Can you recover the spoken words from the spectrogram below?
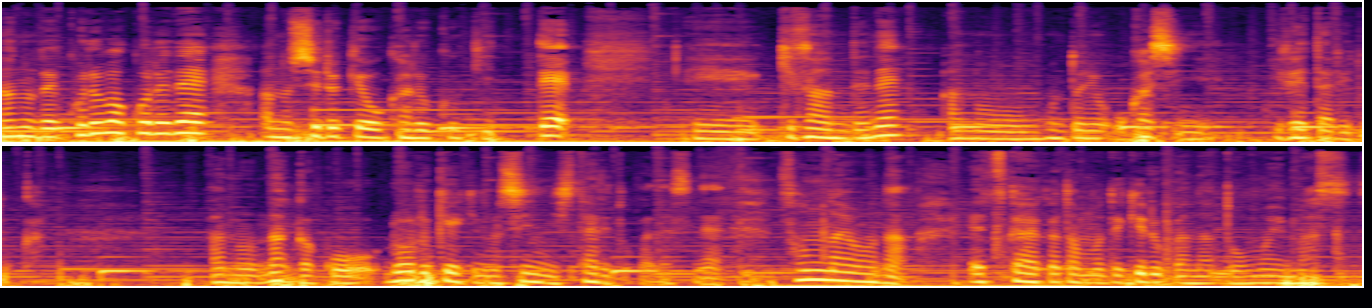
なのでこれはこれであの汁気を軽く切って、えー、刻んでねあの本当にお菓子に入れたりとかあのなんかこうロールケーキの芯にしたりとかですねそんなような使い方もできるかなと思います。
